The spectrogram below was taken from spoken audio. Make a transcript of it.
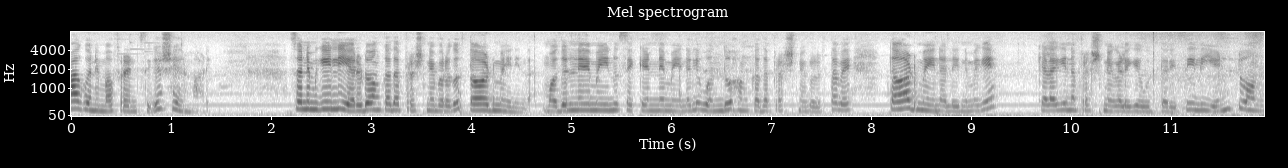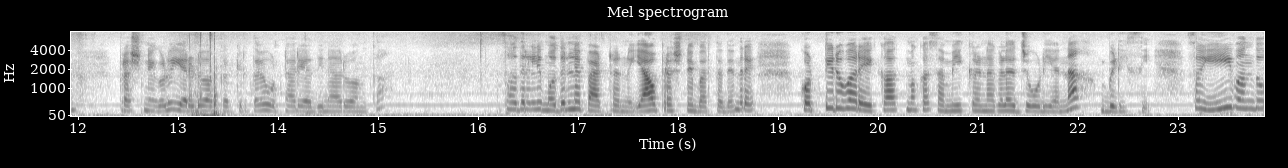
ಹಾಗೂ ನಿಮ್ಮ ಫ್ರೆಂಡ್ಸಿಗೆ ಶೇರ್ ಮಾಡಿ. ಸೊ ನಿಮಗೆ ಇಲ್ಲಿ ಎರಡು ಅಂಕದ ಪ್ರಶ್ನೆ ಬರೋದು ತರ್ಡ್ ಮೇನಿಂದ ಮೊದಲನೇ ಮೇನು ಸೆಕೆಂಡ್ನೇ ಮೇನಲ್ಲಿ ಒಂದು ಅಂಕದ ಪ್ರಶ್ನೆಗಳಿರ್ತವೆ. ತರ್ಡ್ ಮೇನಲ್ಲಿ ನಿಮಗೆ ಕೆಳಗಿನ ಪ್ರಶ್ನೆಗಳಿಗೆ ಉತ್ತರಿಸಿ. ಇಲ್ಲಿ ಎಂಟು ಅಂಕ ಪ್ರಶ್ನೆಗಳು ಎರಡು ಅಂಕಕ್ಕಿರ್ತವೆ, ಒಟ್ಟಾರೆ ಹದಿನಾರು ಅಂಕ. ಸೊ ಅದರಲ್ಲಿ ಮೊದಲನೇ ಪ್ಯಾಟ್ರನ್ ಯಾವ ಪ್ರಶ್ನೆ ಬರ್ತದೆ ಅಂದರೆ, ಕೊಟ್ಟಿರುವ ರೇಖಾತ್ಮಕ ಸಮೀಕರಣಗಳ ಜೋಡಿಯನ್ನು ಬಿಡಿಸಿ. ಸೊ ಈ ಒಂದು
